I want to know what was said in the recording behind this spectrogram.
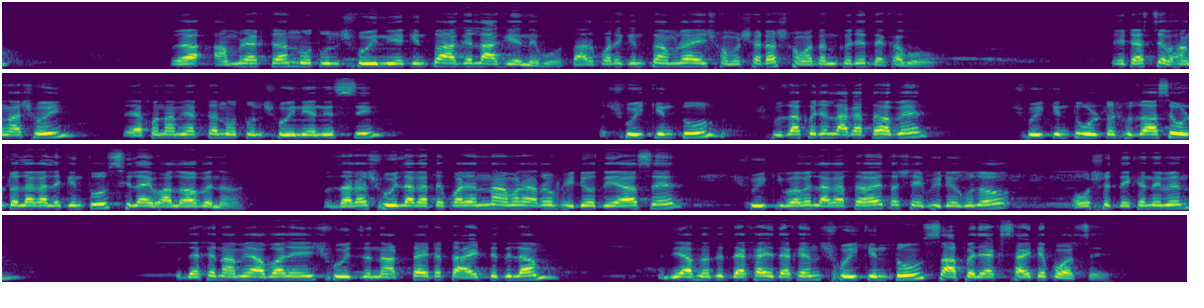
তো আমরা একটা নতুন সুই নিয়ে কিন্তু আগে লাগিয়ে নেব। তারপরে কিন্তু আমরা এই সমস্যাটা সমাধান করে দেখাবো। তো এটা হচ্ছে ভাঙা সুই। তো এখন আমি একটা নতুন সুই নিয়ে নিচ্ছি। সুই কিন্তু সোজা করে লাগাতে হবে। সুই কিন্তু উল্টো সোজা আছে, উল্টো লাগালে কিন্তু সেলাই ভালো হবে না। তো যারা সুই লাগাতে পারেন না, আমার আরও ভিডিও দেওয়া আছে। সুই কীভাবে লাগাতে হয়, তো সেই ভিডিওগুলো অবশ্যই দেখে নেবেন। তো দেখেন আমি আবার এই সুইর যে নাটটা, এটা টাইট দিলাম। দিয়ে আপনাদের দেখাই, দেখেন সুই কিন্তু চাপের এক সাইডে পড়ছে।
